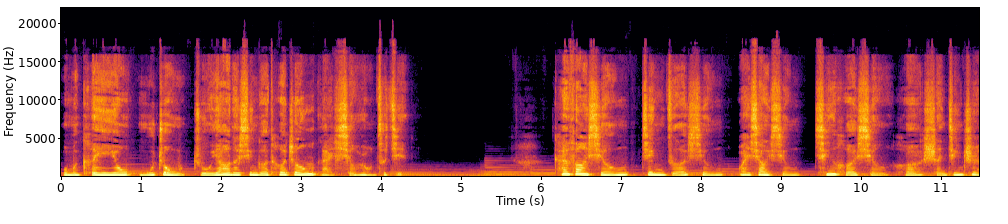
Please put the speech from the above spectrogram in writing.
我们可以用五种主要的性格特征来形容自己：开放型、尽责型、外向型、亲和型和神经质。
